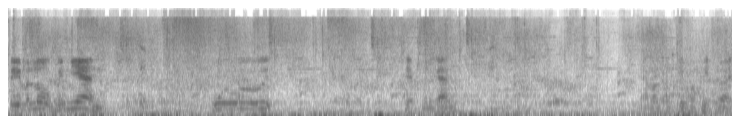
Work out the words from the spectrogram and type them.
ตีมันลูกมินเนี่ยนอุ้ยเจ็บเหมือนกันแต่มันสกิลมาผิดด้วย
